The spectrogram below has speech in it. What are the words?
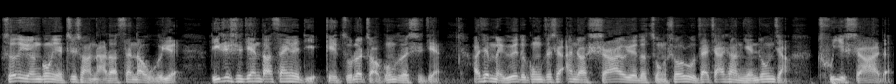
所有的员工也至少拿到三到五个月离职时间到三月底，给足了找工作的时间。而且每个月的工资是按照十二个月的总收入再加上年终奖除以十二的，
